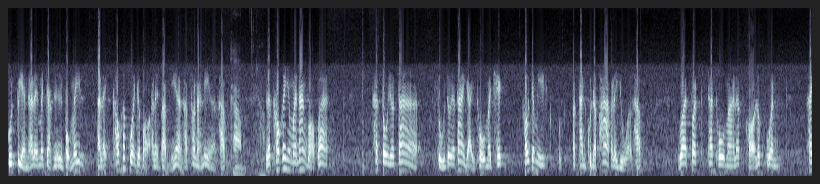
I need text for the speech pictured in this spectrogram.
คุณเปลี่ยนอะไรมาจากอื่น ผมไม่อะไรเขาก็ควรจะบอกอะไรแบบนี้ครับ เท่านั้นเองอะครับ ครับ แล้วเขาก็ยังมานั่งบอกว่า ถ้าโตโยต้าศูนย์โตโยต้าใหญ่โทรมาเช็คเขาจะมีประกันคุณภาพอะไรอยู่อะครับ ว่าว่าถ้าโทรมาแล้วขอรบกวนให้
